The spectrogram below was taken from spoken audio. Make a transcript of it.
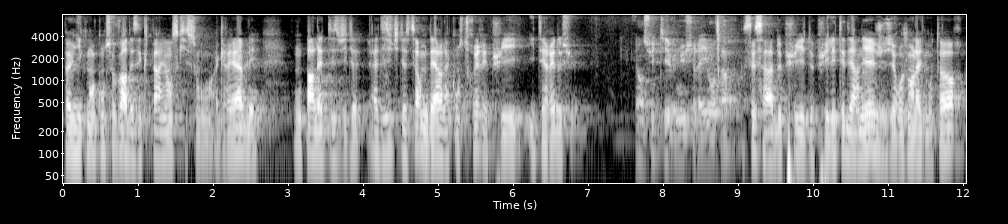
pas uniquement concevoir des expériences qui sont agréables et on parle à des, à des utilisateurs, mais derrière la construire et puis itérer dessus. Et ensuite, tu es venu chez Live Mentor C'est ça, depuis, depuis l'été dernier, j'ai rejoint Live Mentor.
